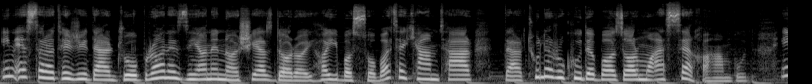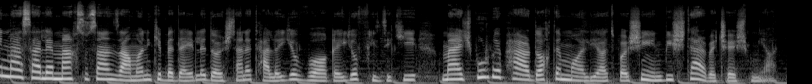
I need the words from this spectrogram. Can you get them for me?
این استراتژی در جبران زیان ناشی از دارایی‌هایی با ثبات کمتر در طول رکود بازار مؤثر خواهم بود. این مسئله مخصوصا زمانی که به دلیل داشتن طلای واقعی و فیزیکی مجبور به پرداخت مالیات باشین بیشتر به چشم میاد.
